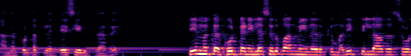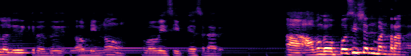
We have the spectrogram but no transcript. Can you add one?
அந்த கூட்டத்தில் பேசியிருக்கிறாரு. திமுக கூட்டணியில சிறுபான்மையினருக்கு மதிப்பில்லாத சூழல் இருக்கிறது அப்படின்னும் ஓவைசி பேசுறாரு. அவங்க ஒப்போசிஷன் பண்றாங்க.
